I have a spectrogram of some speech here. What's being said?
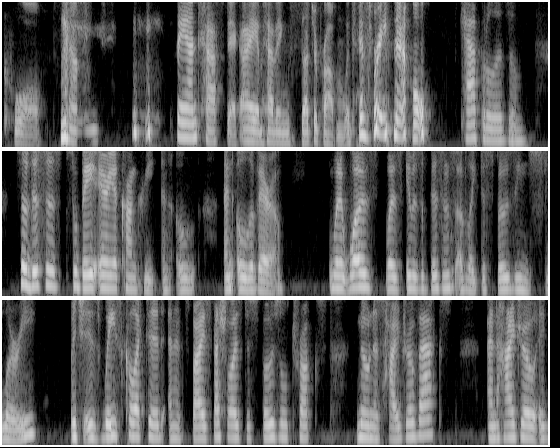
Cool. Sounds fantastic. I am having such a problem with this right now. Capitalism. So this is so Bay Area Concrete and and Olivero. What it was was it was a business of like disposing slurry, which is waste collected and it's by specialized disposal trucks known as hydrovacs and hydro ex-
